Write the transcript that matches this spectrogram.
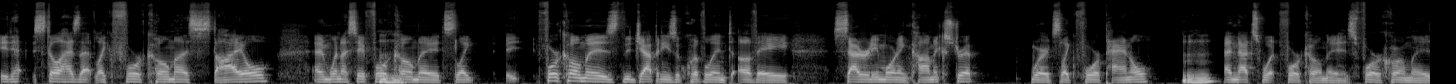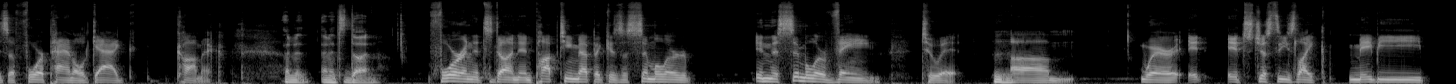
it still has that like four koma style. And when I say 4 Mm-hmm. coma, it's like four koma is the Japanese equivalent of a Saturday morning comic strip where it's like four panel. Mm-hmm. And that's what four koma is. Four koma is a four panel gag comic. And it and it's done. Four and it's done. And Pop Team Epic is a similar, in the similar vein to it, um, where it it's just these like maybe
